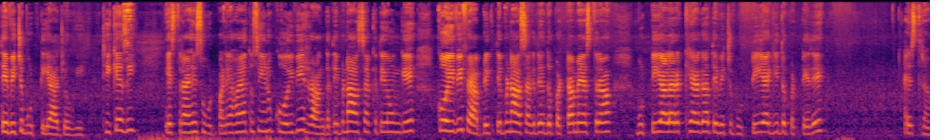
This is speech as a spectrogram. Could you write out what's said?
ਤੇ ਵਿੱਚ ਬੂਟੀ ਆ ਜਾਊਗੀ। ਠੀਕ ਹੈ ਜੀ? ਇਸ ਤਰ੍ਹਾਂ ਇਹ ਸੂਟ ਬਣਿਆ ਹੋਇਆ। ਤੁਸੀਂ ਇਹਨੂੰ ਕੋਈ ਵੀ ਰੰਗ ਤੇ ਬਣਾ ਸਕਦੇ ਹੋਗੇ ਕੋਈ ਵੀ ਫੈਬਰਿਕ ਤੇ ਬਣਾ ਸਕਦੇ ਹੋ। ਦੁਪੱਟਾ ਮੈਂ ਇਸ ਤਰ੍ਹਾਂ ਬੂਟੀ ਵਾਲਾ ਰੱਖਿਆ ਹੈਗਾ ਤੇ ਵਿੱਚ ਬੂਟੀ ਹੈਗੀ ਦੁਪੱਟੇ ਦੇ। ਇਸ ਤਰ੍ਹਾਂ।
